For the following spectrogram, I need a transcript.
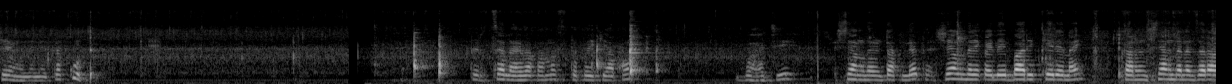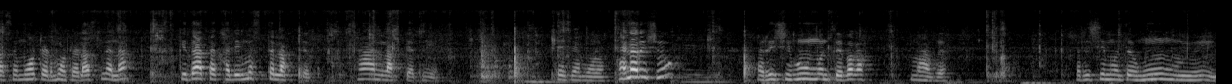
शेंगदाण्याचा कूट. तर चला हे बघा मस्तपैकी आपण भाजी शेंगदाणे टाकल्यात. शेंगदाणे काही लई बारीक केले नाही कारण शेंगदाणे जरा असं मोठड मोठड असलं ना की दाताखाली मस्त लागतात. छान लागतात हे. त्याच्यामुळं. है ना रिशू? रिशी हू म्हणते बघा माग. रिशी म्हणते हू मम्मी.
